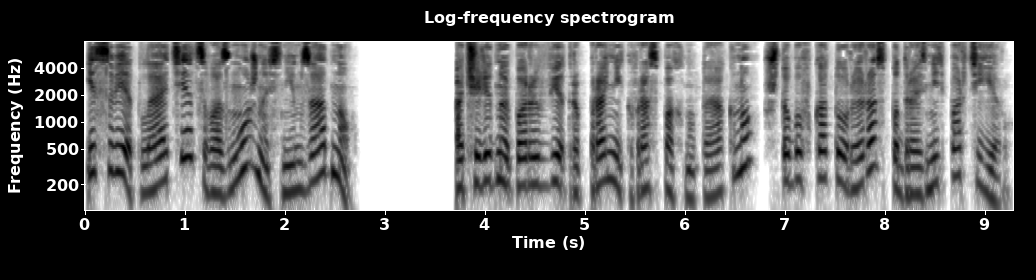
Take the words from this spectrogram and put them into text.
и Светлый Отец, возможно, с ним заодно. Очередной порыв ветра проник в распахнутое окно, чтобы в который раз подразнить портьеру.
